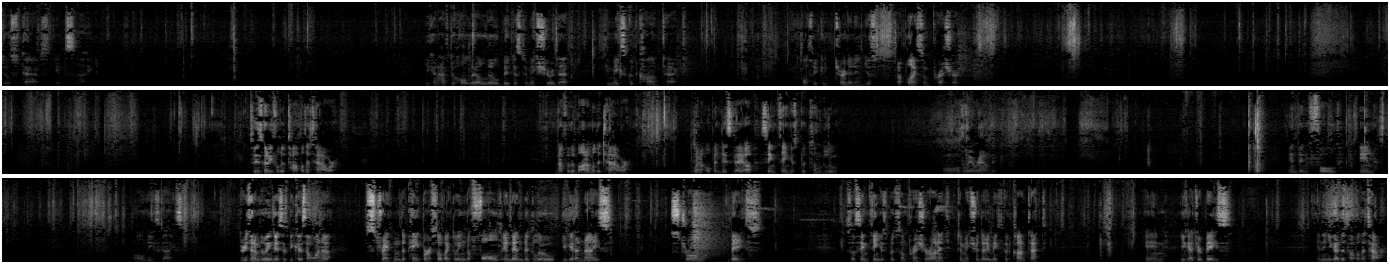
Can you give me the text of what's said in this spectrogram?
those tabs inside. You kind of have to hold it a little bit just to make sure that it makes good contact. Also you can turn it and just apply some pressure. So this is going to be for the top of the tower. Now for the bottom of the tower, we're going to open this guy up, same thing, just put some glue all the way around it. And then fold in all these guys. The reason I'm doing this is because I want to strengthen the paper so by doing the fold and then the glue you get a nice strong base. So same thing just put some pressure on it to make sure that it makes good contact. And you got your base and then you got the top of the tower.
